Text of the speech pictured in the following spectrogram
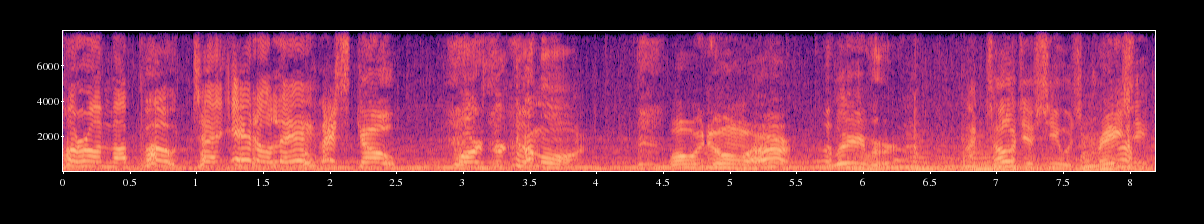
or on the boat to Italy. Let's go! Arthur, come on. What are we doing with her? Leave her. I told you she was crazy.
